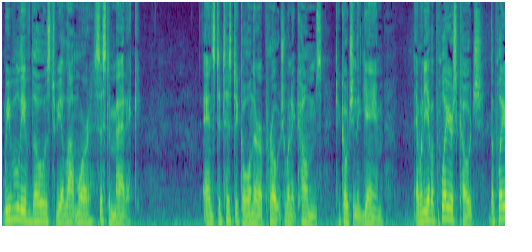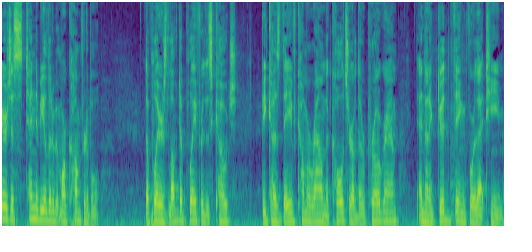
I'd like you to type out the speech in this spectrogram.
we believe those to be a lot more systematic and statistical in their approach when it comes to coaching the game. And when you have a player's coach, the players just tend to be a little bit more comfortable. The players love to play for this coach because they've come around the culture of their program and done a good thing for that team.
